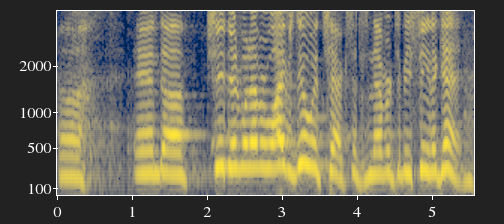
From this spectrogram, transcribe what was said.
Uh, and uh, she did whatever wives do with checks. It's never to be seen again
